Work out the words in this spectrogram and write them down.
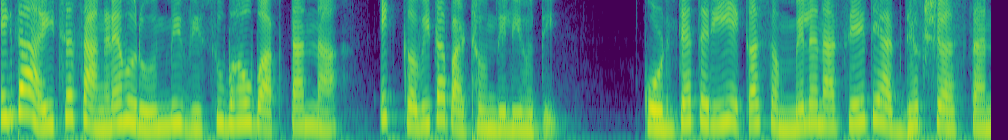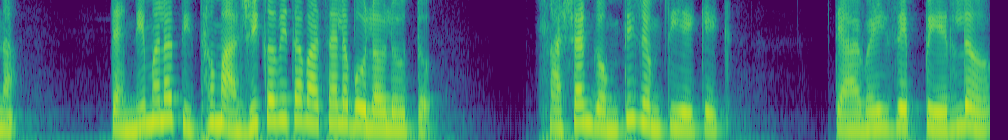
एकदा आईच्या सांगण्यावरून मी विसूभाऊ बापटांना एक कविता पाठवून दिली होती. कोणत्या तरी एका संमेलनाचे ते अध्यक्ष असताना. त्यांनी मला तिथं माझी कविता वाचायला बोलावलं होतं. अशा गमती जमती एक एक त्यावेळी जे पेरलं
